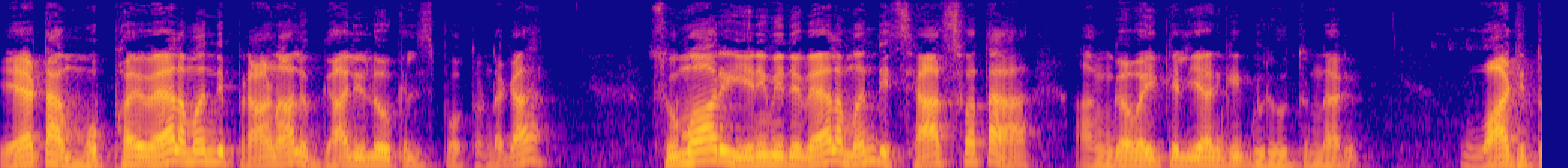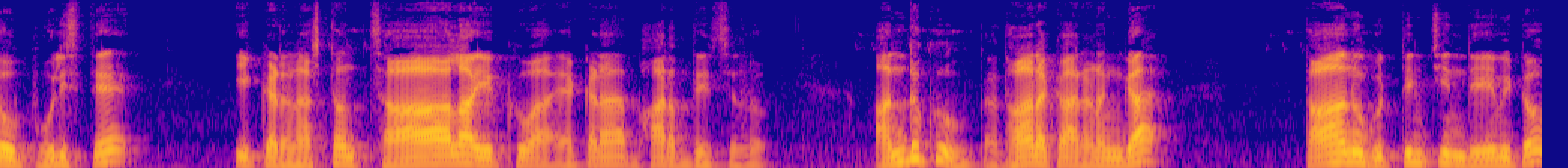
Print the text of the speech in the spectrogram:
ఏటా ముప్పై వేల మంది ప్రాణాలు గాలిలో కలిసిపోతుండగా సుమారు ఎనిమిది వేల మంది శాశ్వత అంగవైకల్యానికి గురవుతున్నారు. వాటితో పోలిస్తే ఇక్కడ నష్టం చాలా ఎక్కువ ఎక్కడ? భారతదేశంలో. అందుకు ప్రధాన కారణంగా తాను గుర్తించిందేమిటో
